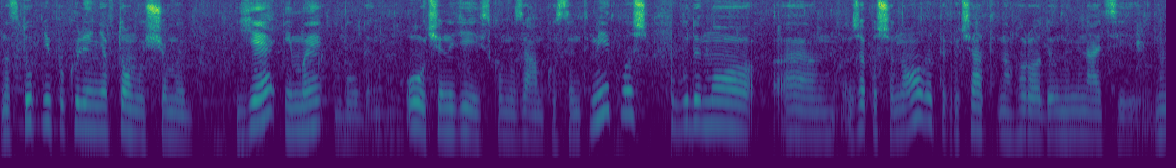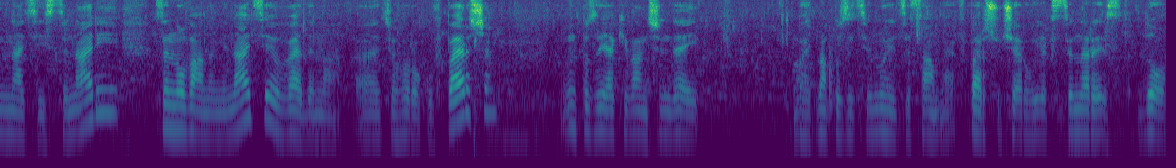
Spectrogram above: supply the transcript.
наступні покоління в тому, що ми є і ми будемо. У Ченедіївському замку Сент-Міклош будемо е, вже пошановувати, вручати нагороди у номінації, номінації сценарії. Це нова номінація, введена е, цього року вперше. Він позаяк Іван Шендей багатьма позиціонується саме в першу чергу як сценарист до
